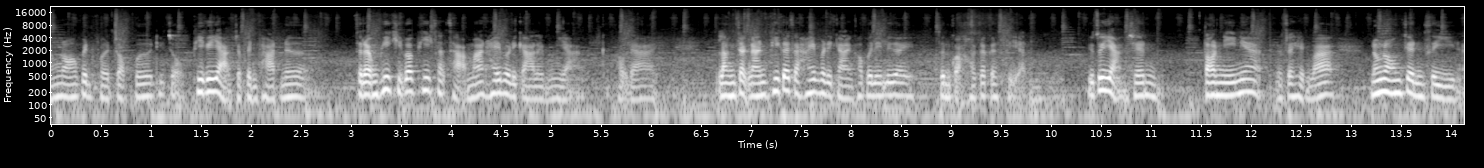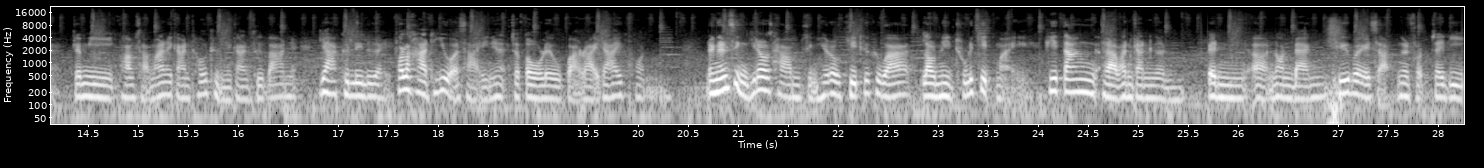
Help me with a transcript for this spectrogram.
น้องๆ เป็นเฟิร์สจ็อบเบอร์ที่จบ พี่ก็อยากจะเป็นพาร์ทเนอร์ แสดงพี่คิดว่าพี่สามารถให้บริการอะไรบางอย่างกับเขาได้ หลังจากนั้นพี่ก็จะให้บริการเขาไปเรื่อยๆ จนกว่าเขาจะเกษียณยกตัวอย่างเช่น ตอนนี้เนี่ยเราจะเห็นว่าน้องๆ Gen Z เนี่ยจะมีความสามารถในการเข้าถึงในการซื้อบ้านเนี่ยยากขึ้นเรื่อยๆ เพราะราคาที่อยู่อาศัยเนี่ยจะโตเร็วกว่ารายได้คน ดังนั้นสิ่งที่เราทำสิ่งที่เราคิดก็คือว่าเรามีธุรกิจใหม่ พี่ตั้งสถาบันการเงินเป็นนอนแบงค์ชื่อบริษัทเงินสดใจดี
